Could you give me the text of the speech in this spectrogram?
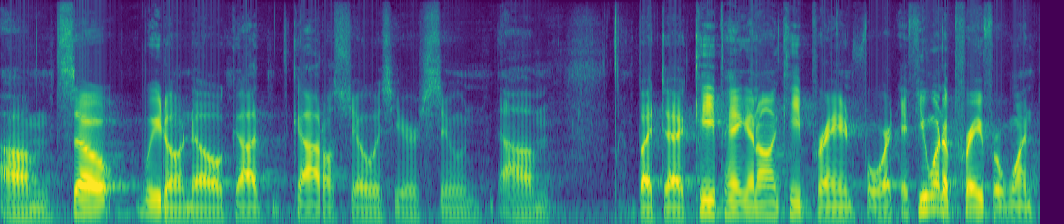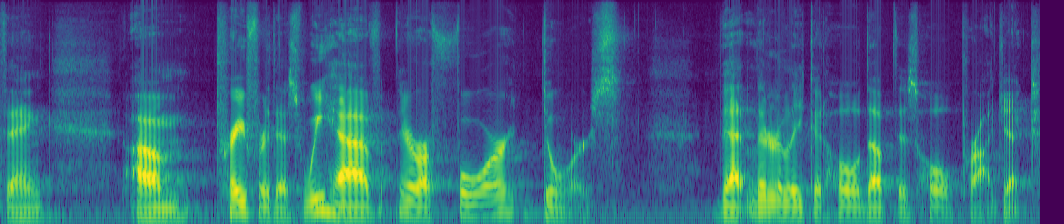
Um, so we don't know. God, God will show us here soon. Um, but uh, keep hanging on, keep praying for it. If you want to pray for one thing, um, pray for this. We have, there are four doors that literally could hold up this whole project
